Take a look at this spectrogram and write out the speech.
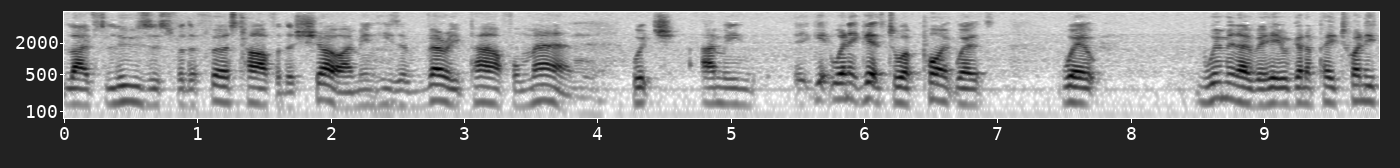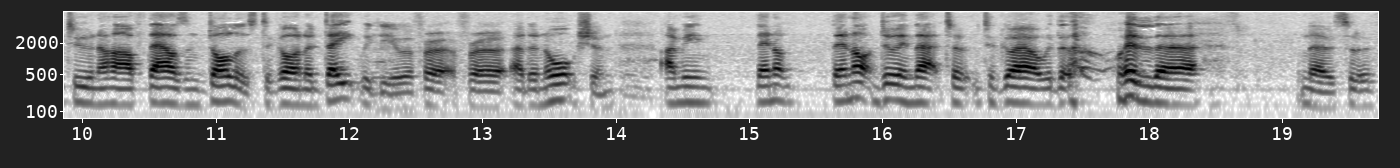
life's losers for the first half of the show. I mean, he's a very powerful man, which I mean, it, get- when it gets to a point where where women over here are going to pay twenty two and a half thousand dollars to go on a date with you for for at an auction. I mean, they're not they're not doing that to to go out with the, with uh, no sort of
